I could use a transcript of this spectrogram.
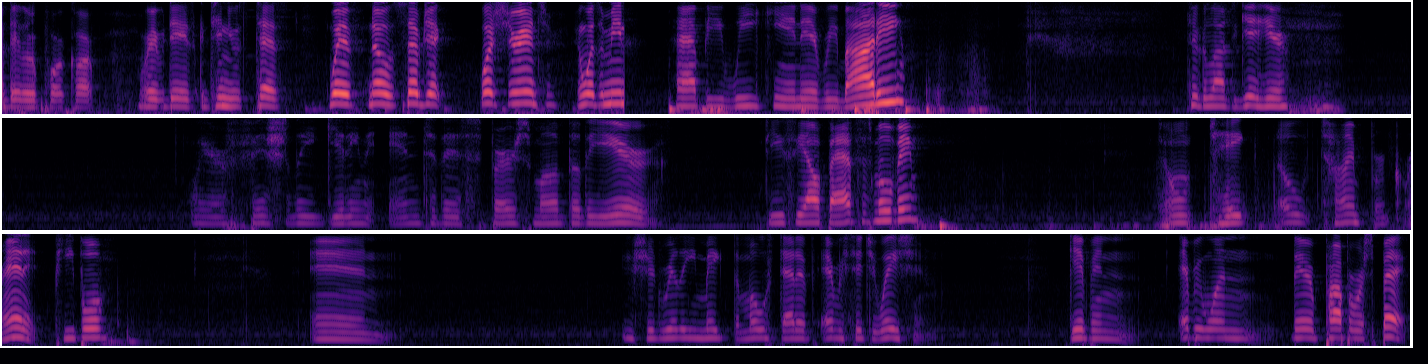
my daily report card, where every day is continuous test with no subject. What's your answer? And what's it mean? Happy weekend, everybody. Took a lot to get here. We're officially getting into this first month of the year. Do you see how fast it's moving? Don't take no time for granted, people. And you should really make the most out of every situation, giving everyone their proper respect.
